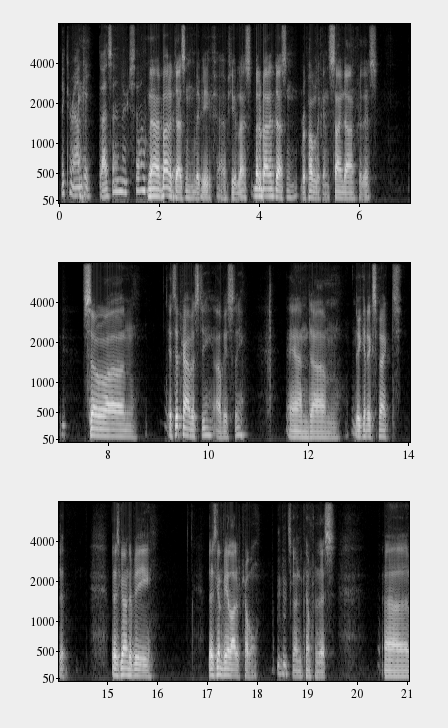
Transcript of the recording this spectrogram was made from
I think around a dozen or so. No, about a dozen, maybe a few less, but about a dozen Republicans signed on for this. So um, it's a travesty, obviously, and um, we can expect there's going to be there's going to be a lot of trouble. Mm-hmm. It's going to come from this, uh,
